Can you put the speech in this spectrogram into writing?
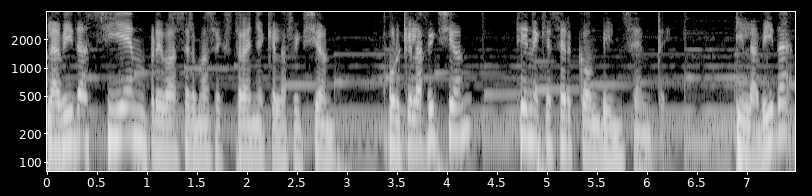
La vida siempre va a ser más extraña que la ficción, porque la ficción tiene que ser convincente y la vida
